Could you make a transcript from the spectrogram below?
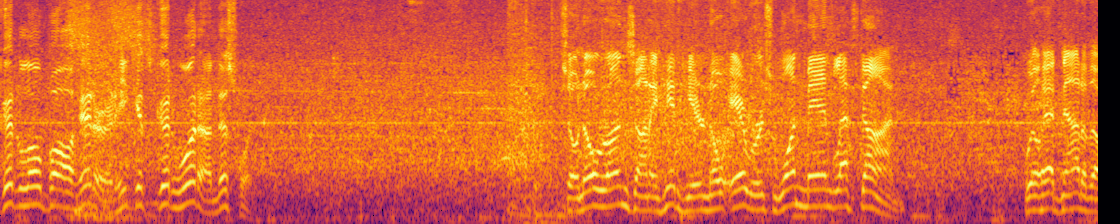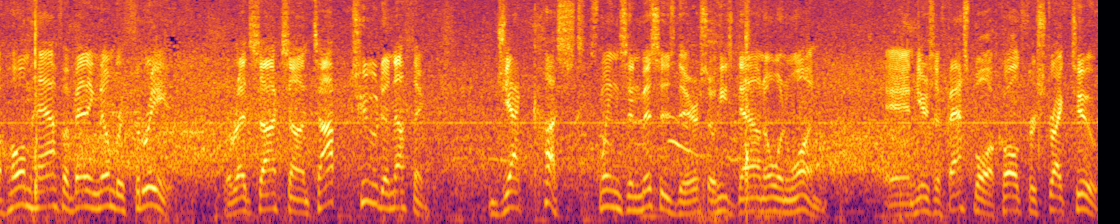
good low ball hitter, and he gets good wood on this one. So no runs on a hit here, no errors, one man left on. We'll head now to the home half of inning number three. The Red Sox on top, two to nothing. Jack Cust swings and misses there, so he's down 0-1. And here's a fastball called for strike two.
